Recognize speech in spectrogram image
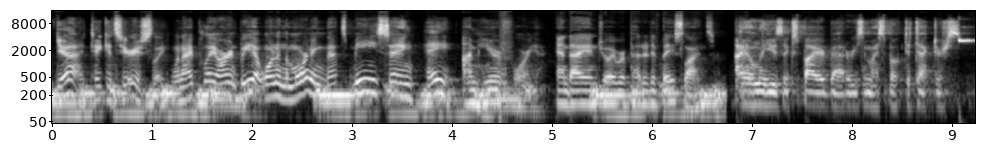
Yeah, I take it seriously. When I play R&B at 1 in the morning, that's me saying, "Hey, I'm here for you." And I enjoy repetitive bass lines. I only use expired batteries in my smoke detectors.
